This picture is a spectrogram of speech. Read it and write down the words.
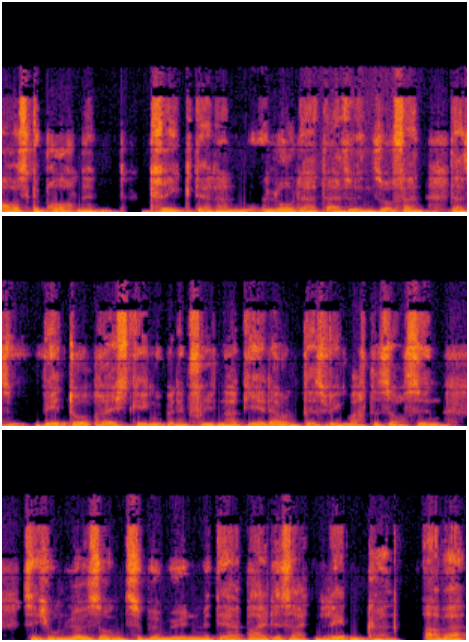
ausgebrochenen Krieg, der dann lodert. Also insofern, das Vetorecht gegenüber dem Frieden hat jeder und deswegen macht es auch Sinn, sich um Lösungen zu bemühen, mit der beide Seiten leben können. Aber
